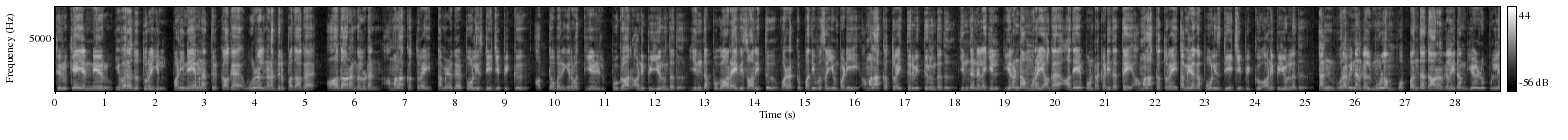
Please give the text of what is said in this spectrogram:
திரு கே என் நேரு. இவரது துறையில் பணி நியமனத்திற்காக ஊழல் நடந்திருப்பதாக ஆதாரங்களுடன் அமலாக்கத்துறை தமிழக போலீஸ் டிஜிபிக்கு அக்டோபர் இருபத்தி ஏழில் புகார் அனுப்பியிருந்தது. இந்த புகாரை விசாரித்து வழக்கு பதிவு செய்யும்படி அமலாக்கத்துறை தெரிவித்திருந்தது. இந்த நிலையில் இரண்டாம் முறையாக அதே போன்ற கடிதத்தை அமலாக்கத்துறை தமிழக போலீஸ் டிஜிபிக்கு அனுப்பியுள்ளது. தன் உறவினர்கள் மூலம் ஒப்பந்ததாரர்களிடம் ஏழு புள்ளி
